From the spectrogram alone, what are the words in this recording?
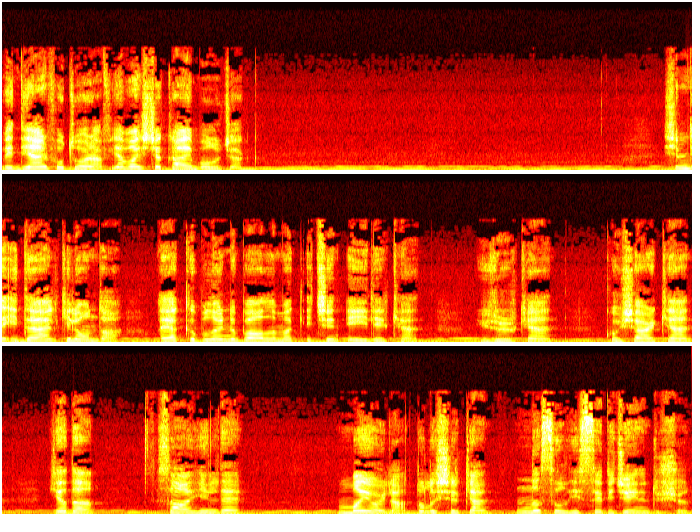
Ve diğer fotoğraf yavaşça kaybolacak. Şimdi ideal kilonda ayakkabılarını bağlamak için eğilirken, yürürken, koşarken ya da sahilde mayoyla dolaşırken nasıl hissedeceğini düşün.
